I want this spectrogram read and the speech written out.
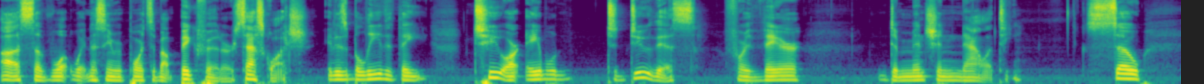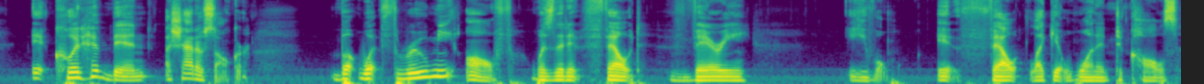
us of what witnessing reports about Bigfoot or Sasquatch. It is believed that they too are able to do this for their dimensionality. So it could have been a shadow stalker. But what threw me off was that it felt very evil. It felt like it wanted to cause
